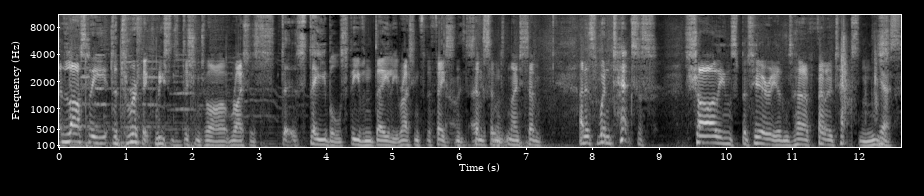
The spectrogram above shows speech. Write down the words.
And lastly, the terrific recent addition to our writers' st- stable, Stephen Daly, writing for The Face in oh, December 7th, 97. And it's when Texas, Sharleen Spiteri and her fellow Texans Yes.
